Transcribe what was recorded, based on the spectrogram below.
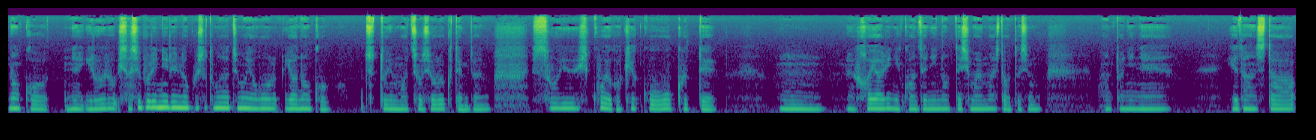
なんかねいろいろ久しぶりに連絡した友達もやいやなんかちょっと今調子悪くてみたいな。そういう声が結構多くて。うん。流行りに完全に乗ってしまいました私も。本当にね。油断した。油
